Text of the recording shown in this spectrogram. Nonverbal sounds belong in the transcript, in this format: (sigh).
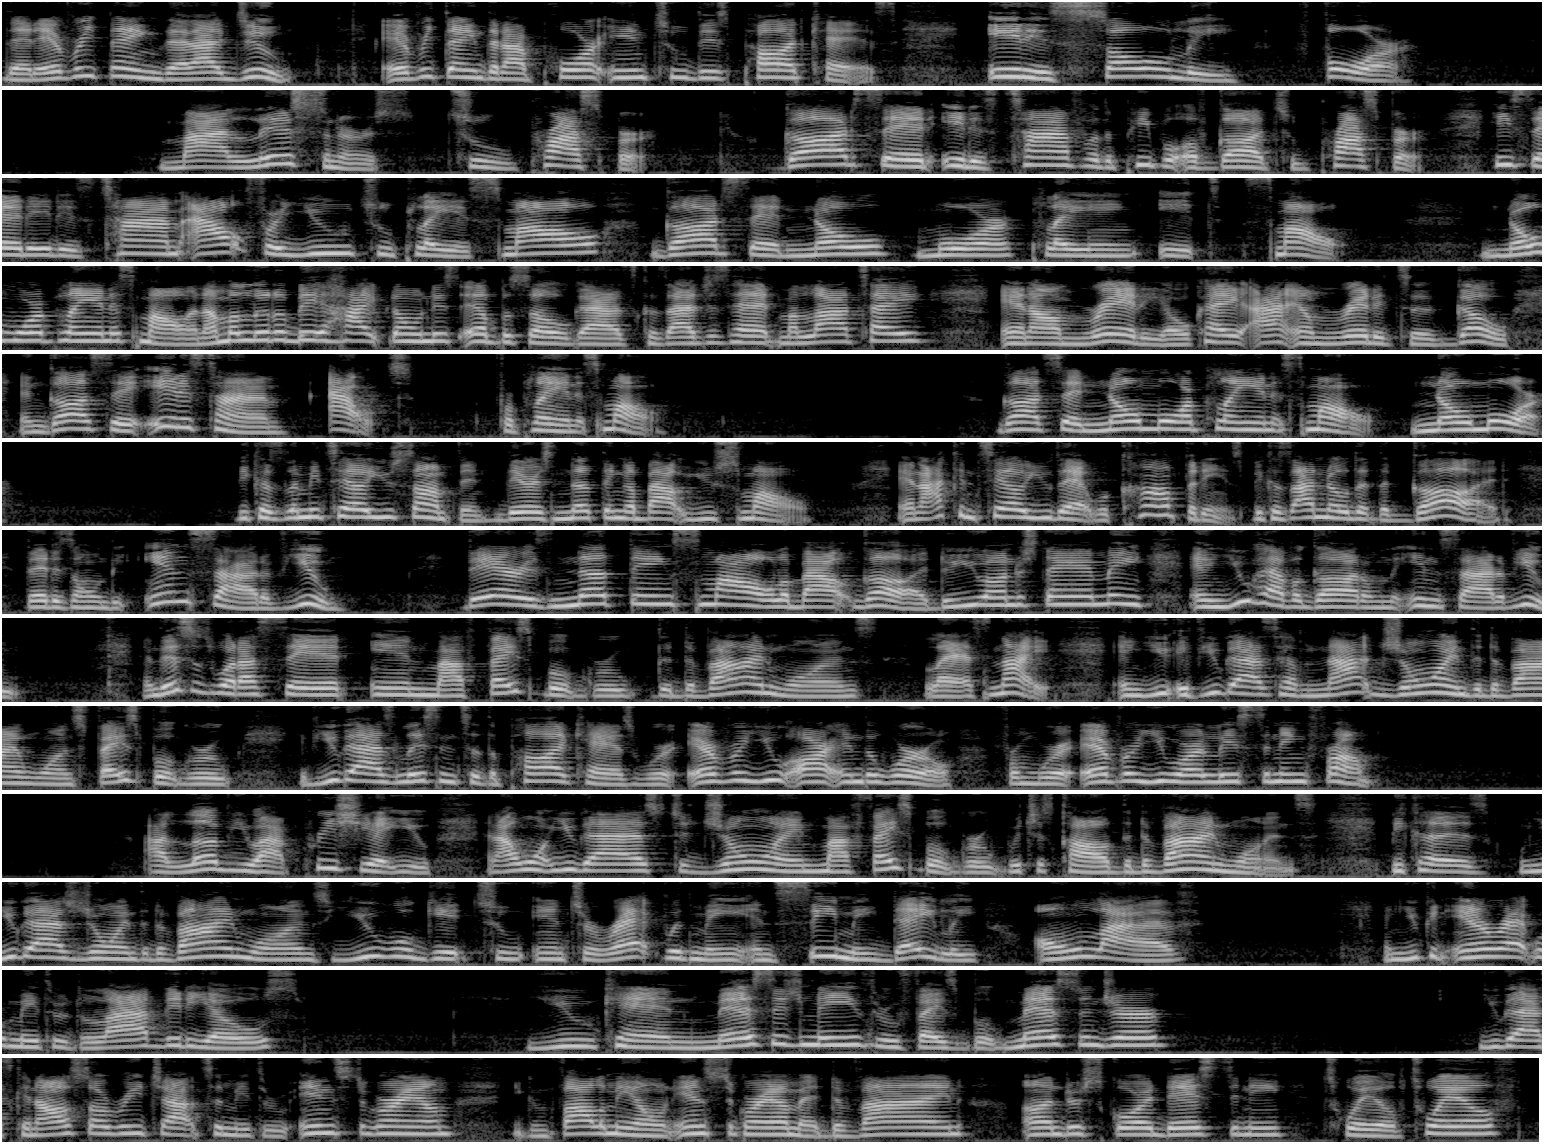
that everything that I do, everything that I pour into this podcast, it is solely for my listeners to prosper. God said it is time for the people of God to prosper. He said it is time out for you to play it small. God said no more playing it small. No more playing it small. And I'm a little bit hyped on this episode, guys, because I just had my latte and I'm ready, okay? I am ready to go. And God said it is time out for playing it small. God said no more playing it small. No more. Because let me tell you something there is nothing about you small. And I can tell you that with confidence because I know that the God that is on the inside of you, there is nothing small about God. Do you understand me? And you have a God on the inside of you. And this is what I said in my Facebook group, The Divine Ones, last night. And you if you guys have not joined the Divine Ones Facebook group, if you guys listen to the podcast wherever you are in the world, from wherever you are listening from, I love you. I appreciate you. And I want you guys to join my Facebook group, which is called The Divine Ones. Because when you guys join The Divine Ones, you will get to interact with me and see me daily on live. And you can interact with me through the live videos. You can message me through Facebook Messenger. You guys can also reach out to me through Instagram. You can follow me on Instagram at divine underscore destiny 1212.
